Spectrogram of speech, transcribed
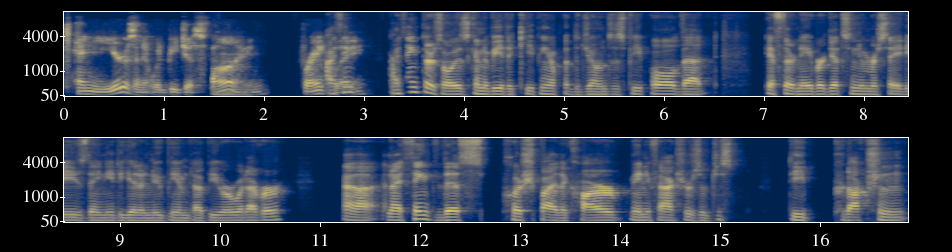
10 years and it would be just mm-hmm. fine, mm-hmm. frankly. I think, I think there's always going to be the keeping up with the Joneses people that if their neighbor gets a new Mercedes, they need to get a new BMW or whatever. Uh, and I think this push by the car manufacturers of just the production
